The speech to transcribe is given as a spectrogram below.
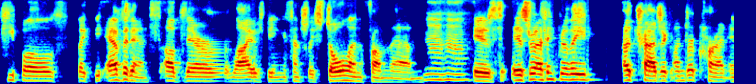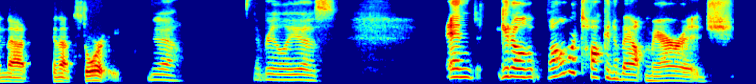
people's like the evidence of their lives being essentially stolen from them mm-hmm. is is I think really a tragic undercurrent in that in that story. Yeah, it really is. And you know, while we're talking about marriage,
